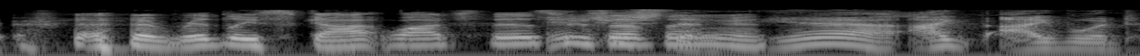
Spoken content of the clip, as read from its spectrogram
Ridley Scott watch this or something? Yeah. I I would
